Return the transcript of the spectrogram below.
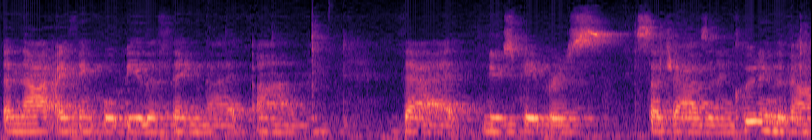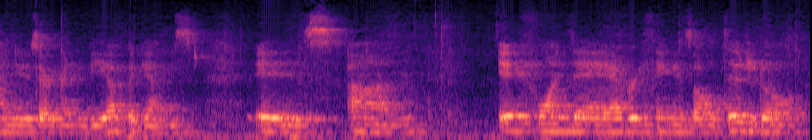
then that I think will be the thing that, um, that newspapers such as and including the Valley News are going to be up against is um, if one day everything is all digital,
